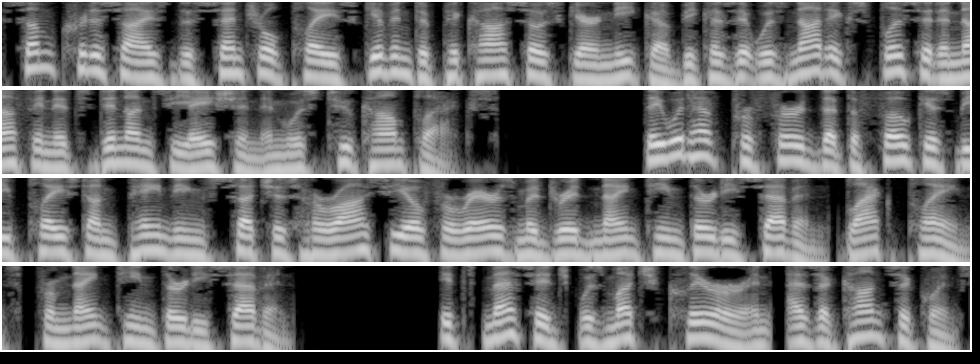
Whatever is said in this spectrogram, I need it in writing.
some criticized the central place given to Picasso's Guernica because it was not explicit enough in its denunciation and was too complex. They would have preferred that the focus be placed on paintings such as Horacio Ferrer's Madrid 1937 Black Planes, from 1937. Its message was much clearer and, as a consequence,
